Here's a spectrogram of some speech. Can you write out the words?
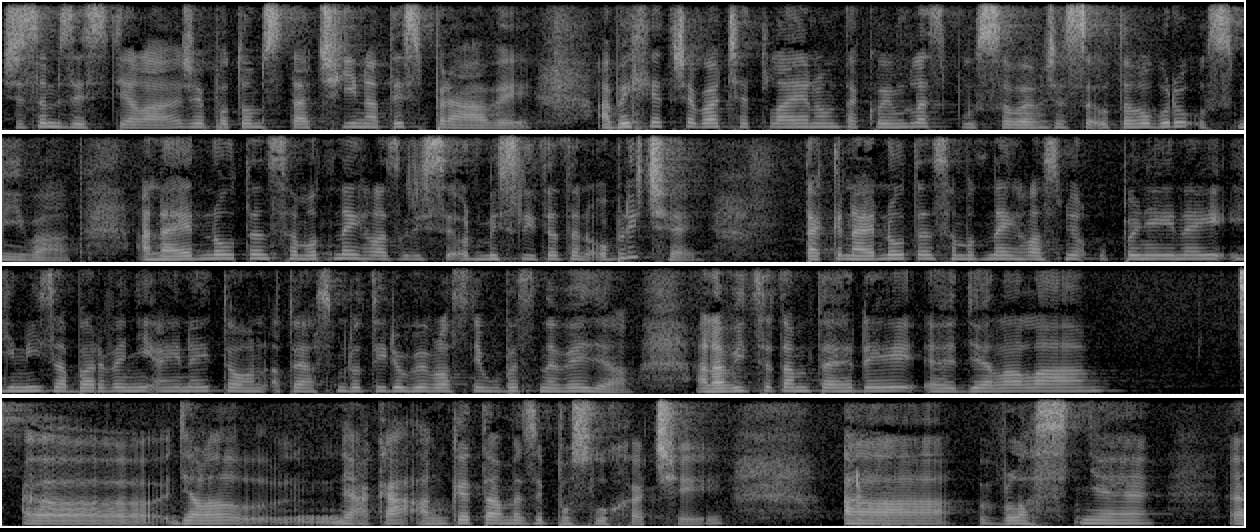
Že jsem zjistila, že potom stačí na ty zprávy, abych je třeba četla jenom takovýmhle způsobem, že se u toho budu usmívat. A najednou ten samotný hlas, když si odmyslíte ten obličej, tak najednou ten samotný hlas měl úplně jiný, jiný zabarvení a jiný tón a to já jsem do té doby vlastně vůbec nevěděla. A navíc se tam tehdy eh, dělala dělal nějaká anketa mezi posluchači a vlastně uh,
